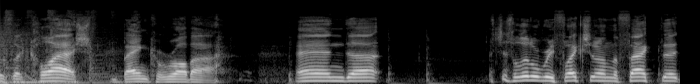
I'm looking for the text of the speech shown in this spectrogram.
Was the Clash Bank Robber. And uh, it's just a little reflection on the fact that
